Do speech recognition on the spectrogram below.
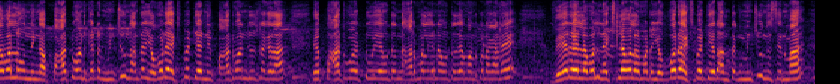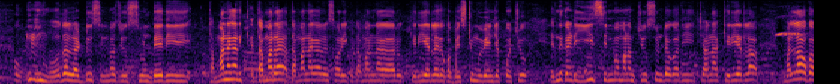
లెవెల్లో ఉంది. ఇంకా పార్ట్ వన్ కంటే మించి ఉందంటే ఎవడో ఎక్స్పెక్ట్ చేయండి పార్ట్ వన్ చూసినా కదా ఏ పార్ట్ వన్ టూ ఏముంటుంది? నార్మల్గానే ఉంటుందేమో అనుకున్నా కానీ వేరే లెవెల్ నెక్స్ట్ లెవెల్ అనమాట ఎవ్వరు ఎక్స్పెక్ట్ చేయరు. అంతకు మించి ఉంది సినిమా. ఓద లడ్డు సినిమా చూస్తుంటేది తమన్నా గారి తమర తమన్నా గారు సారీ తమన్నా గారు కెరియర్లో ఇది ఒక బెస్ట్ మూవీ అని చెప్పొచ్చు ఎందుకంటే ఈ సినిమా మనం చూస్తుంటే అది చాలా కెరియర్లో మళ్ళీ ఒక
